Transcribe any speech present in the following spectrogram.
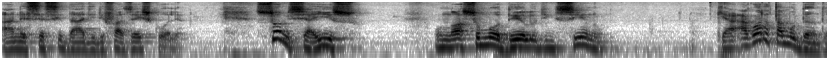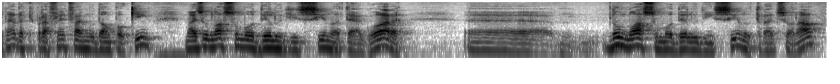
à necessidade de fazer a escolha. Some-se a isso o nosso modelo de ensino, que agora está mudando, né? daqui para frente vai mudar um pouquinho, mas o nosso modelo de ensino até agora, é, no nosso modelo de ensino tradicional,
